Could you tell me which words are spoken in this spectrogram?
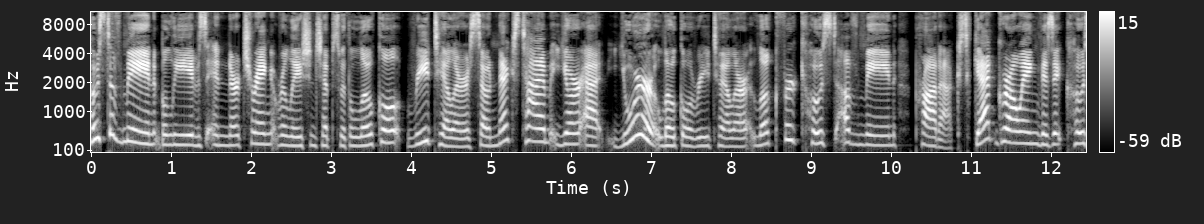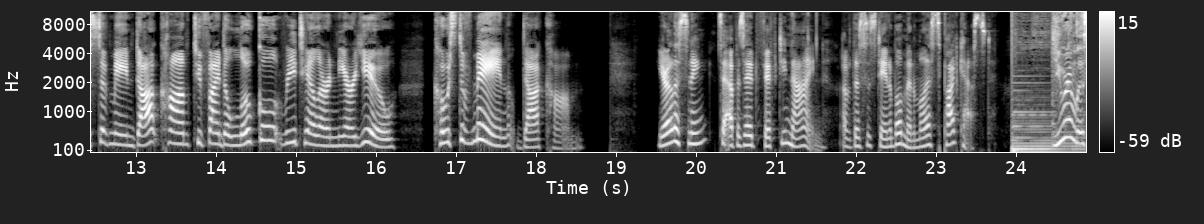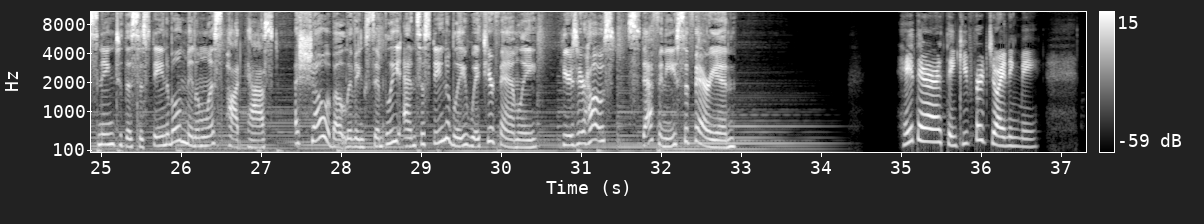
Coast of Maine believes in nurturing relationships with local retailers. So next time you're at your local retailer, look for Coast of Maine products. Get growing. Visit coastofmaine.com to find a local retailer near you. coastofmaine.com. You're listening to episode 59 of the Sustainable Minimalist podcast. You are listening to the Sustainable Minimalist Podcast, a show about living simply and sustainably with your family. Here's your host, Stephanie Seferian. Hey there, thank you for joining me.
